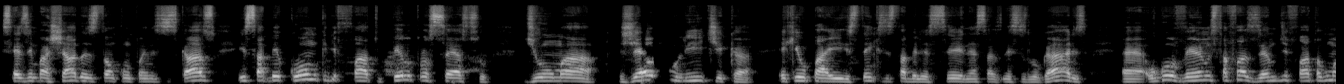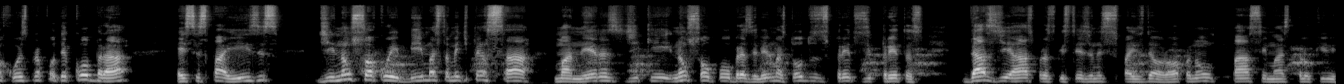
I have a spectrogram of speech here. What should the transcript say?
se as embaixadas estão acompanhando esses casos, e saber como que, de fato, pelo processo de uma geopolítica em que o país tem que se estabelecer nessas, nesses lugares, é, o governo está fazendo de fato alguma coisa para poder cobrar esses países de não só coibir, mas também de pensar maneiras de que não só o povo brasileiro, mas todos os pretos e pretas das diásporas que estejam nesses países da Europa não passem mais pelo que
